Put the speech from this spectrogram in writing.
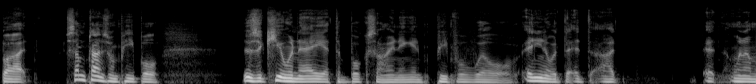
But sometimes when people there's a Q&A at the book signing and people will and you know at, the, at, uh, at when I'm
